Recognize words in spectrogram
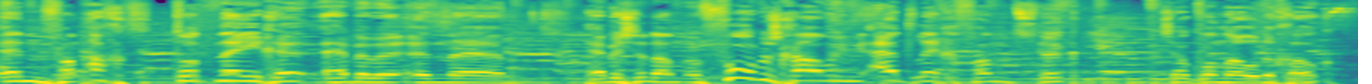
En van 8 tot 9 hebben, we een, eh, hebben ze dan een voorbeschouwing, uitleg van het stuk. Dat is ook wel nodig ook.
